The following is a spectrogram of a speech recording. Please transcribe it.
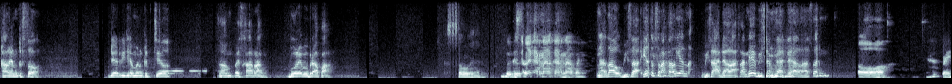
kalian kesel dari zaman kecil sampai sekarang. Boleh beberapa. Kesel ya. Keselnya karena karena apa nih? Nggak tahu, bisa ya terserah kalian. Bisa ada alasannya, bisa nggak ada alasan. Oh, siapa ya?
